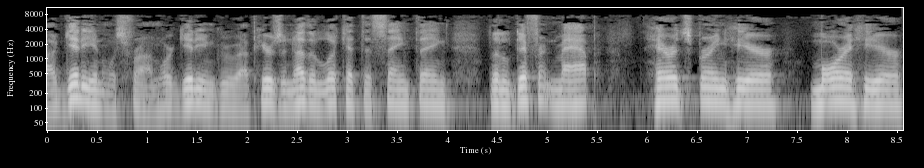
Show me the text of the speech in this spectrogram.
uh, Gideon was from, where Gideon grew up. Here's another look at the same thing, little different map. Harod Spring here, Moreh here,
